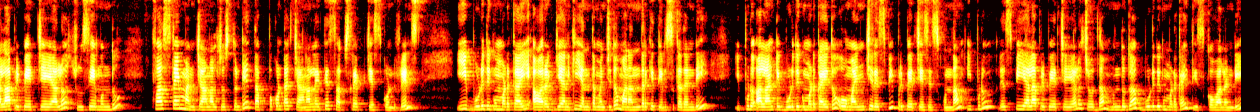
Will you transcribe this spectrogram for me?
ఎలా ప్రిపేర్ చేయాలో చూసే ముందు ఫస్ట్ టైం మన ఛానల్ చూస్తుంటే తప్పకుండా ఛానల్ అయితే సబ్స్క్రైబ్ చేసుకోండి ఫ్రెండ్స్. ఈ బూడిది గుమ్మడికాయ ఆరోగ్యానికి ఎంత మంచిదో మనందరికీ తెలుసు కదండీ. ఇప్పుడు అలాంటి బూడిది గుమ్మడికాయతో ఓ మంచి రెసిపీ ప్రిపేర్ చేసేసుకుందాం. ఇప్పుడు రెసిపీ ఎలా ప్రిపేర్ చేయాలో చూద్దాం. ముందుగా బూడిది గుమ్మడికాయ తీసుకోవాలండి.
